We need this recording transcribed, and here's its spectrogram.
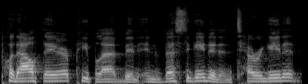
put out there, people have been investigated, interrogated,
